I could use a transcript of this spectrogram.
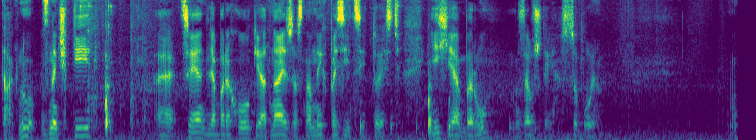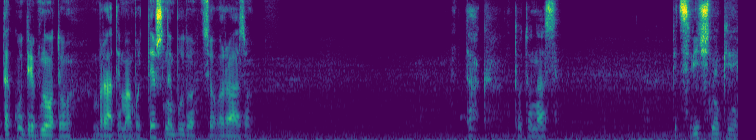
Так, ну, значки е, це для барахолки одна із основних позицій. Тобто їх я беру завжди з собою. Ну, таку дрібноту брати, мабуть, теж не буду цього разу. Так, тут у нас підсвічники.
